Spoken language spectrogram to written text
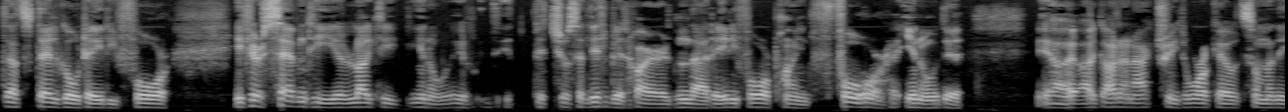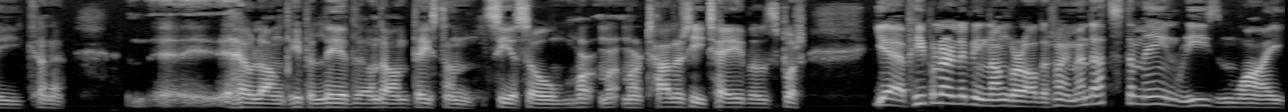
That's they'll go to 84. If you're 70, you're likely, you know, if, it's just a little bit higher than that, 84.4. You know, the yeah, I, I got an actuary to work out some of the kind of uh, how long people live on, on based on CSO mor- mortality tables, but yeah, people are living longer all the time. And that's the main reason why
